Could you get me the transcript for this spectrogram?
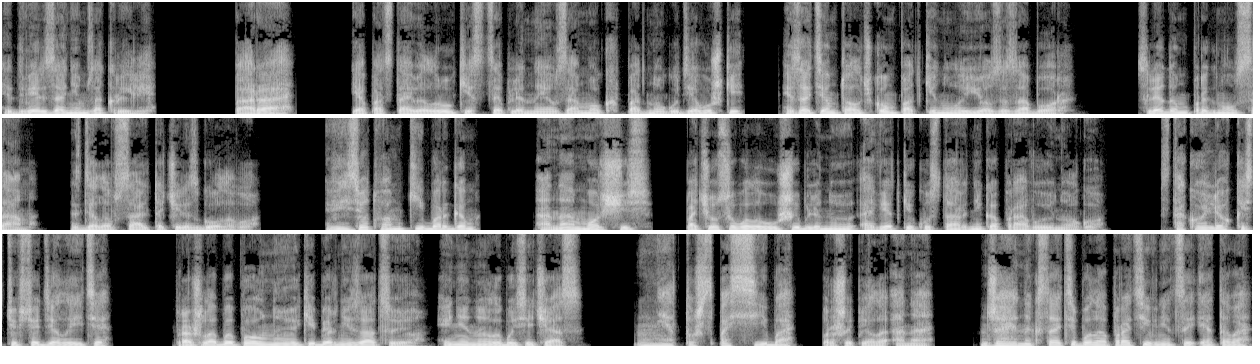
и дверь за ним закрыли. Пора. Я подставил руки, сцепленные в замок под ногу девушки, и затем толчком подкинул ее за забор. Следом прыгнул сам, сделав сальто через голову. Везет вам киборгам. Она, морщись, почесывала ушибленную о ветке кустарника правую ногу. С такой легкостью все делаете. Прошла бы полную кибернизацию и не ныла бы сейчас. Нет уж, спасибо, прошипела она. Джайна, кстати, была противницей этого.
